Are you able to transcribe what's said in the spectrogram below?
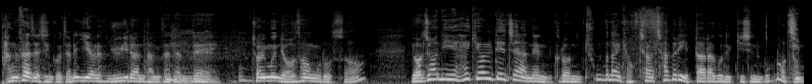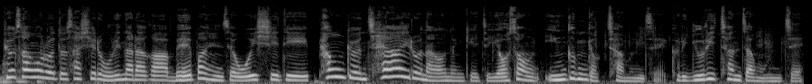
당사자신 거잖아요. 이 안에서 유일한 당사자인데 음. 음. 젊은 여성으로서 여전히 해결되지 않은 그런 충분한 격차와 차별이 있다라고 느끼시는 부분은 어떤 지표상으로도 사실은 우리나라가 매번 이제 OECD 평균 최하위로 나오는 게 이제 여성 임금 격차 문제, 그리고 유리천장 문제,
